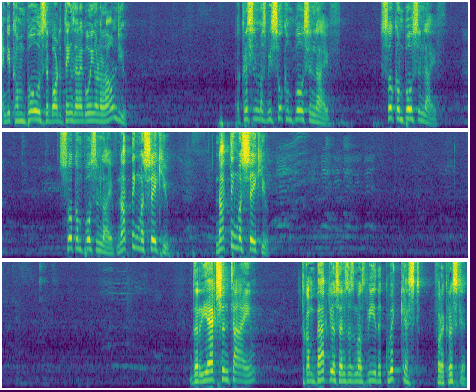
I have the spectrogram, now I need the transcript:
and you're composed about the things that are going on around you. A Christian must be so composed in life, so composed in life, so composed in life. Nothing must shake you. Nothing must shake you. The reaction time to come back to your senses must be the quickest for a Christian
